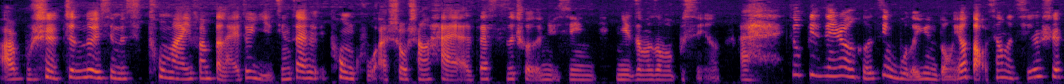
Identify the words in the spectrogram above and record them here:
而不是针对性的去痛骂一番本来就已经在痛苦啊、受伤害啊、在撕扯的女性，你怎么怎么不行？哎，就毕竟任何进步的运动要导向的其实是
